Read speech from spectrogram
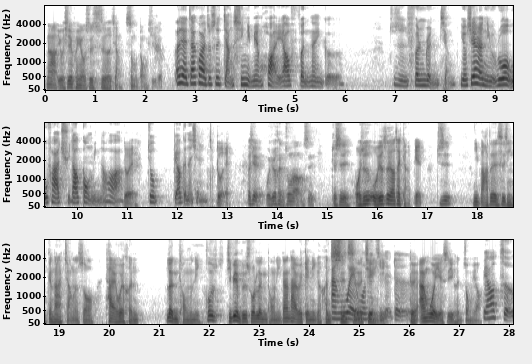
那有些朋友是适合讲什么东西的。而且再过来就是讲心里面话，也要分那个，就是分人讲。有些人你如果无法取到共鸣的话，对，就不要跟那些人讲。对，而且我觉得很重要的是，就是我就是我就是要再讲一遍，就是你把这个事情跟他讲的时候，他也会很认同你，或者即便不是说认同你，但是他也会给你一个很实安慰质的建议。对对对，对，安慰也是一个很重要。不要责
